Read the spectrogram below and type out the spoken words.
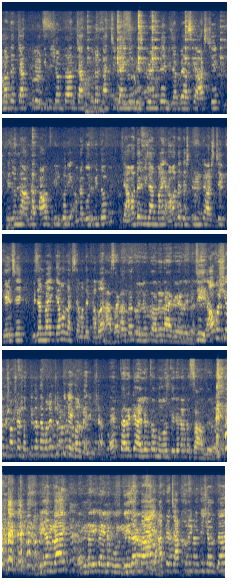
আমাদের চাঁদপুরের কৃতি সন্তান, চাঁদপুরের কাচ্চি ডাইনিং রেস্টুরেন্টে মিজান ভাই আজকে আসছে। এজন্য আমরা প্রাউড ফিল করি, আমরা গর্বিত যে আমাদের মিজান ভাই আমাদের রেস্টুরেন্টে আসছে, খেয়েছে। মিজান ভাই কেমন লাগছে আমাদের খাবার? আশা কথা কইলে তো অনেক আগে হয়ে যাবে। জি অবশ্যই আপনি সবসময় সত্যি কথা বলেন সত্যিটাই বলবেন ইনশাআল্লাহ। এক তারিখে আইলে তো মোহন দিকে আমরা সাউন্ড দেবো মিজান ভাই এক তারিখে আইলে মোহন মিজান ভাই আপনি চাঁদপুরের কৃতি সন্তান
